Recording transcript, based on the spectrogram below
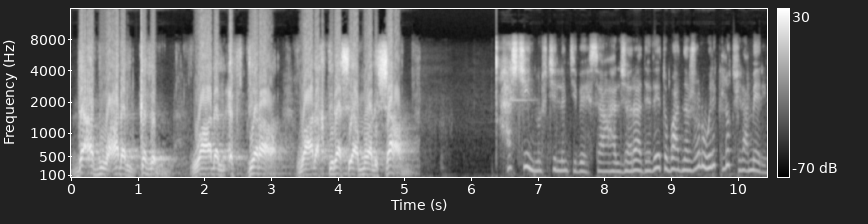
دأبوا على الكذب وعلى الافتراء وعلى اختلاس أموال الشعب. حاجتين ملفتين الانتباه ساعة هالجراد هذات وبعد نرجع له ولك لطفي العماري.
